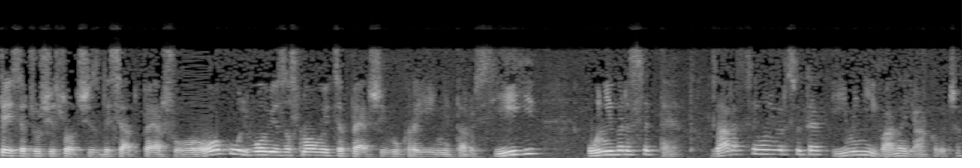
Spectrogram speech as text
1661 року у Львові засновується перший в Україні та Росії університет. Зараз це університет імені Івана Яковича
